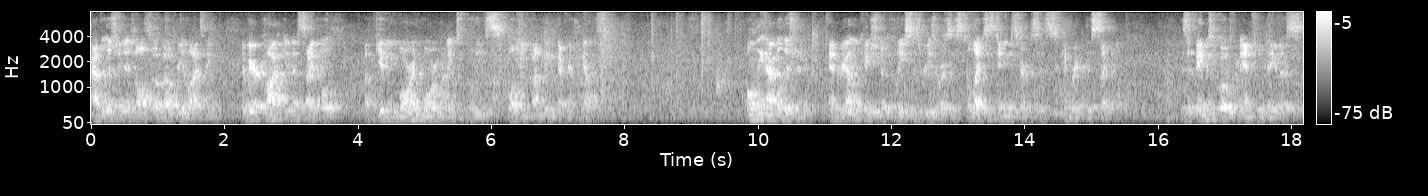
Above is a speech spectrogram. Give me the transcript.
Abolition is also about realizing that we are caught in a cycle of giving more and more money to police while defunding everything else. Only abolition and reallocation of police's resources to life-sustaining services can break this cycle. There's a famous quote from Angela Davis.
